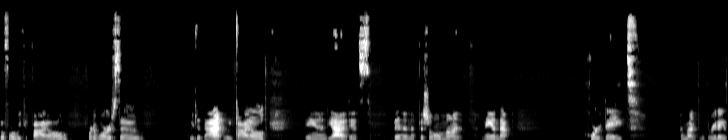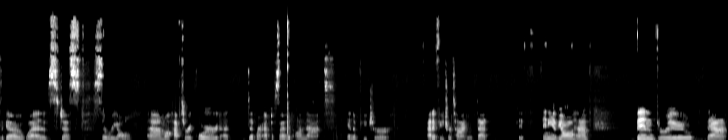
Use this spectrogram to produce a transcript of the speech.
before we could file for divorce. So we did that, we filed, and yeah, it's been an official month. Man, that court date a month and three days ago was just surreal. Um, I'll have to record a different episode on that in a future at a future time. That any of y'all have been through that,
